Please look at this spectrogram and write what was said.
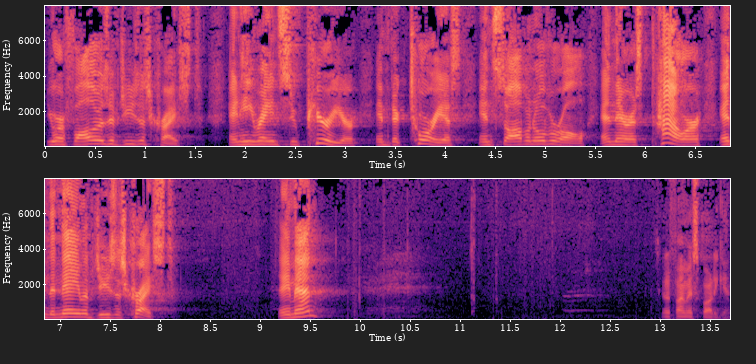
You are followers of Jesus Christ, and he reigns superior and victorious and sovereign over all, and there is power in the name of Jesus Christ. Amen? Going to find my spot again.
